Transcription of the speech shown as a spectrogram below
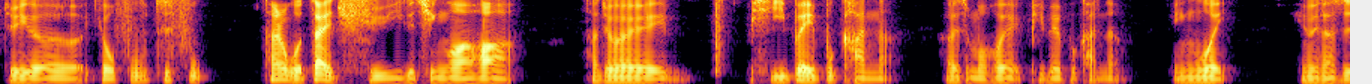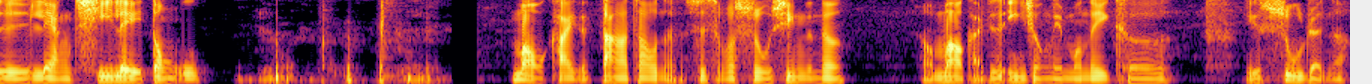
就一个有夫之妇，他如果再娶一个青蛙的话，他就会疲惫不堪呐、啊？为什么会疲惫不堪呢？因为，因为它是两栖类动物。茂凯的大招呢是什么属性的呢？哦，茂凯就是英雄联盟的一颗一个树人呐、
